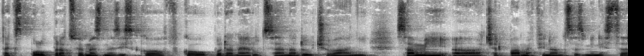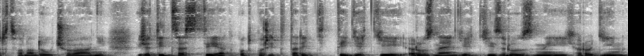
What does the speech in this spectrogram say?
tak spolupracujeme s neziskovkou podané ruce na doučování. Sami čerpáme finance z ministerstva na doučování. Takže ty cesty, jak podpořit tady ty děti, různé děti z různých rodin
